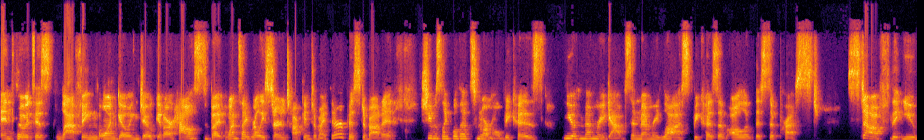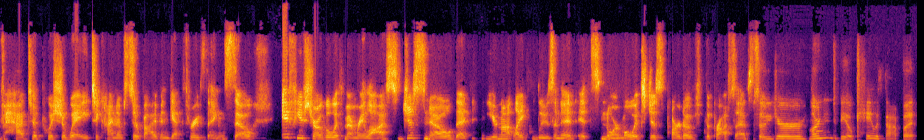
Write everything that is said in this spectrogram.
And so it's this laughing ongoing joke at our house. But once i really started talking to my therapist about it she was like well that's normal because you have memory gaps and memory loss because of all of the suppressed stuff that you've had to push away to kind of survive and get through things. So if you struggle with memory loss, just know that you're not like losing it. It's normal. It's just part of the process. So you're learning to be okay with that. But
